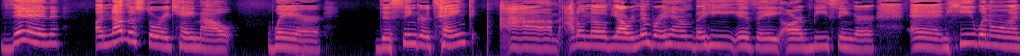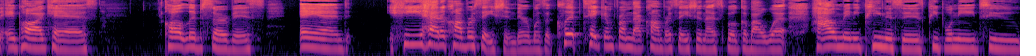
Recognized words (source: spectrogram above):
Then another story came out where the singer Tank um, I don't know if y'all remember him, but he is a R&B singer, and he went on a podcast called Lip Service, and he had a conversation. There was a clip taken from that conversation that spoke about what how many penises people need to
